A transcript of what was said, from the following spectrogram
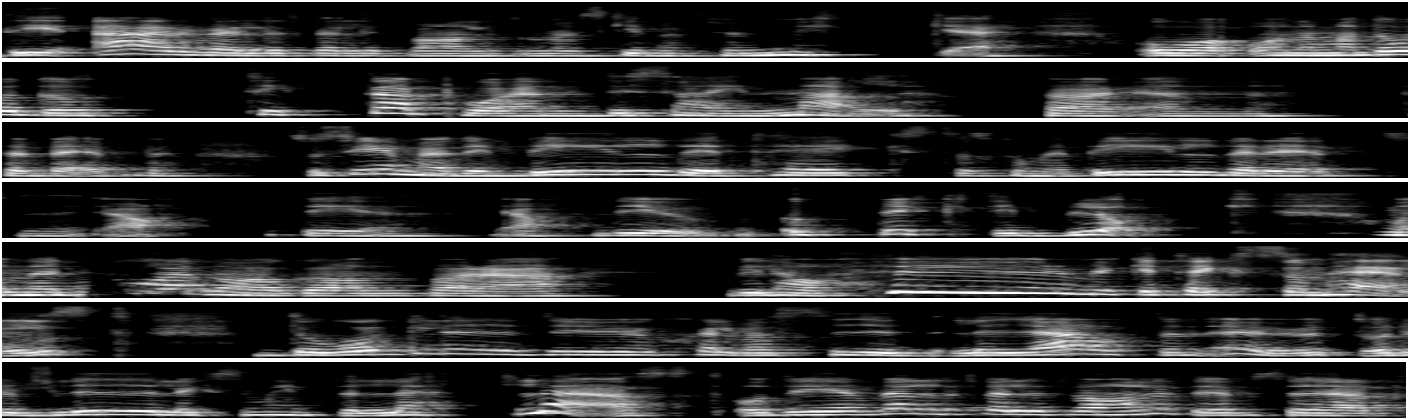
det är väldigt, väldigt vanligt att man skriver för mycket. Och, och när man då, då tittar på en designmall för en för webb så ser man att det är bild, det är text, och så kommer bilder, det är, ett, ja, det, ja, det är uppbyggt i block. Mm. Och när då någon bara vill ha hur mycket text som helst, då glider ju själva sidlayouten ut och det blir liksom inte lättläst. Och det är väldigt, väldigt vanligt, jag vill säga att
